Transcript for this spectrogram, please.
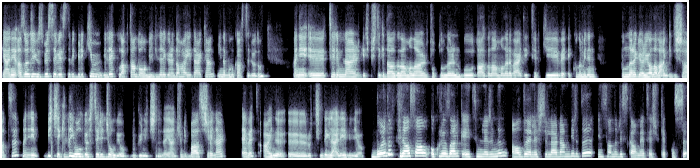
Yani az önce 101 seviyesinde bir birikim bile kulaktan dolma bilgilere göre daha iyi derken yine bunu kastediyordum. Hani e, terimler, geçmişteki dalgalanmalar, toplumların bu dalgalanmalara verdiği tepki ve ekonominin bunlara göre yol alan gidişatı hani bir şekilde yol gösterici oluyor bugün içinde yani. Çünkü bazı şeyler evet aynı e, rutinde ilerleyebiliyor. Bu arada finansal okuryazarlık eğitimlerinin aldığı eleştirilerden biri de insanları risk almaya teşvik etmesi.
